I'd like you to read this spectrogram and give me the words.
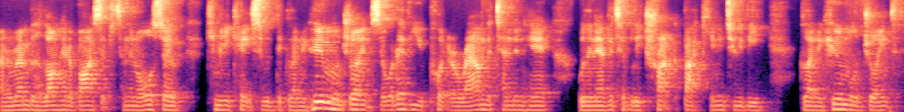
And remember, the long head of biceps tendon also communicates with the glenohumeral joint. So whatever you put around the tendon here will inevitably track back into the glenohumeral joint.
